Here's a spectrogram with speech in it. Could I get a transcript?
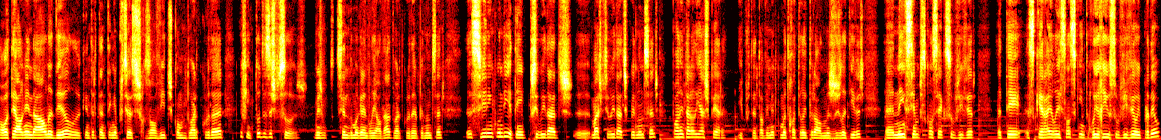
ou até alguém da aula dele, que entretanto tenha processos resolvidos, como Eduardo Cordeiro, enfim, todas as pessoas, mesmo sendo de uma grande lealdade, Eduardo Cordeiro e Pedro Nuno Santos, eh, se virem que um dia têm possibilidades, mais possibilidades que Pedro Nuno Santos, podem estar ali à espera. E, portanto, obviamente, com uma derrota eleitoral numas legislativas, nem sempre se consegue sobreviver até sequer à eleição seguinte. Rui Rio sobreviveu e perdeu,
